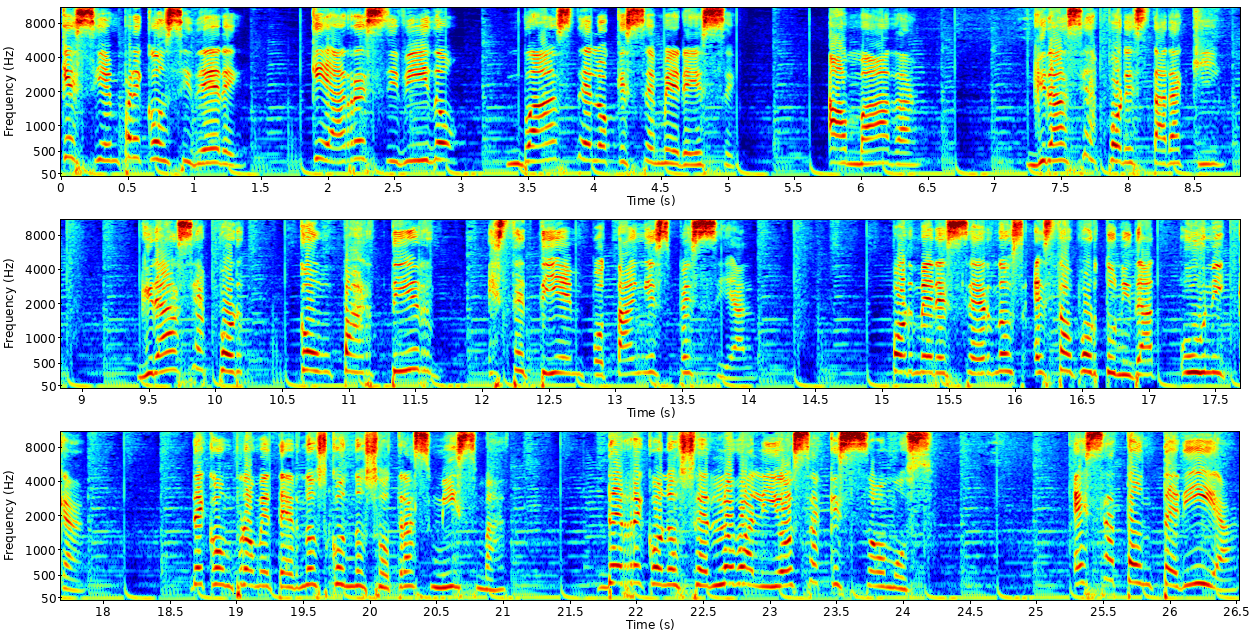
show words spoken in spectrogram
que siempre considere que ha recibido más de lo que se merece. Amada, gracias por estar aquí. Gracias por compartir este tiempo tan especial. Por merecernos esta oportunidad única de comprometernos con nosotras mismas de reconocer lo valiosa que somos. Esa tontería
